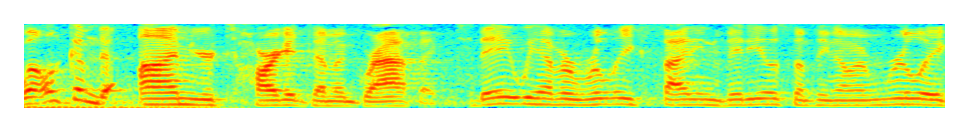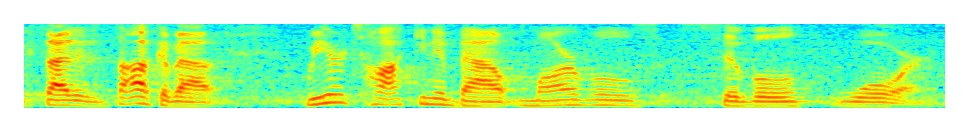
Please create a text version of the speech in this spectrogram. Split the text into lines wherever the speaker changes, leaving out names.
Welcome to I'm Your Target Demographic. Today we have a really exciting video, something I'm really excited to talk about. We are talking about Marvel's Civil War.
